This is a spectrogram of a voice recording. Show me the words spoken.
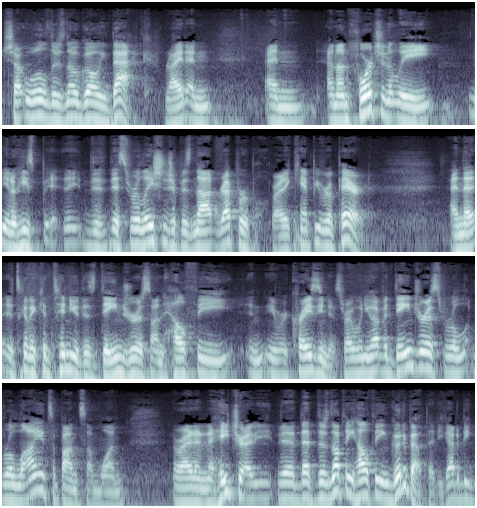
Shaul, there's no going back, right? And and and unfortunately, you know, he's this relationship is not reparable, right? It can't be repaired, and that it's going to continue this dangerous, unhealthy craziness, right? When you have a dangerous rel- reliance upon someone, right, and a hatred, that, that there's nothing healthy and good about that. You got to be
